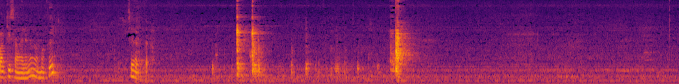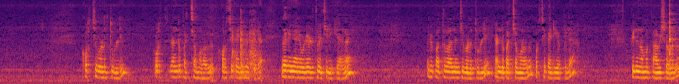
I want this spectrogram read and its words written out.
ബാക്കി സാധനങ്ങൾ നമുക്ക് ചേർക്കാം. കുറച്ച് വെളുത്തുള്ളി കുറച്ച് രണ്ട് പച്ചമുളക് കുറച്ച് കരിവേപ്പില. ഇതൊക്കെ ഞാനിവിടെ എടുത്ത് വെച്ചിരിക്കുകയാണ്. ഒരു പത്ത് പതിനഞ്ച് വെളുത്തുള്ളി രണ്ട് പച്ചമുളക് കുറച്ച് കരിവേപ്പില. പിന്നെ നമുക്ക് ആവശ്യമുള്ളത്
